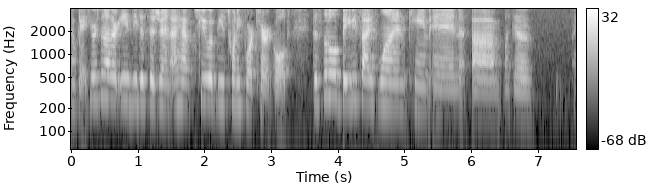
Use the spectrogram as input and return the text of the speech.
Okay, here's another easy decision. I have two of these 24 karat gold. This little baby size one came in um, like a I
